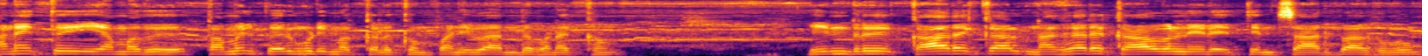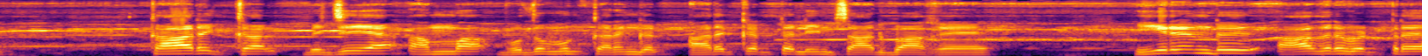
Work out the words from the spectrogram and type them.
அனைத்து எமது தமிழ் பெருங்குடி மக்களுக்கும் பணிவார்ந்த வணக்கம். இன்று காரைக்கால் நகர காவல் நிலையத்தின் சார்பாகவும் காரைக்கால் விஜயா அம்மா உதவும் கரங்கள் அறக்கட்டளின் சார்பாக இரண்டு ஆதரவற்ற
